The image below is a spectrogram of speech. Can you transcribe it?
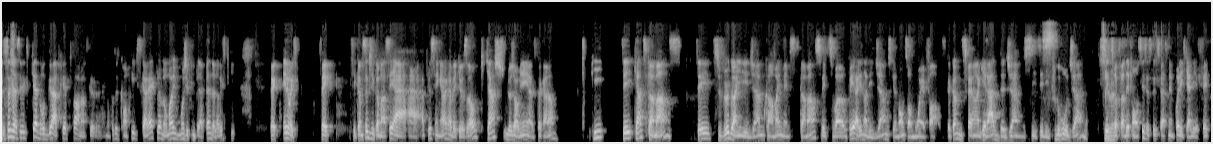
C'est ça, j'ai essayé d'expliquer à d'autres gars après, plus tard, mais en tout cas, ils n'ont pas tout compris, c'est correct, là, mais moi, moi j'ai pris la peine de leur expliquer. Fait anyways, fait c'est comme ça que j'ai commencé à, plus hang avec eux autres. Puis quand je, là, je reviens à Stock Puis, tu sais, quand tu commences, tu veux gagner des jams quand même, même si tu commences. Fait que tu vas au pire aller dans des jams où le monde sont moins forts. C'est comme différents grades de jams aussi. Tu sais, des plus gros jams, tu sais que tu vas te faire défoncer, c'est ce que tu ne fasses même pas les qualifs. Fait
